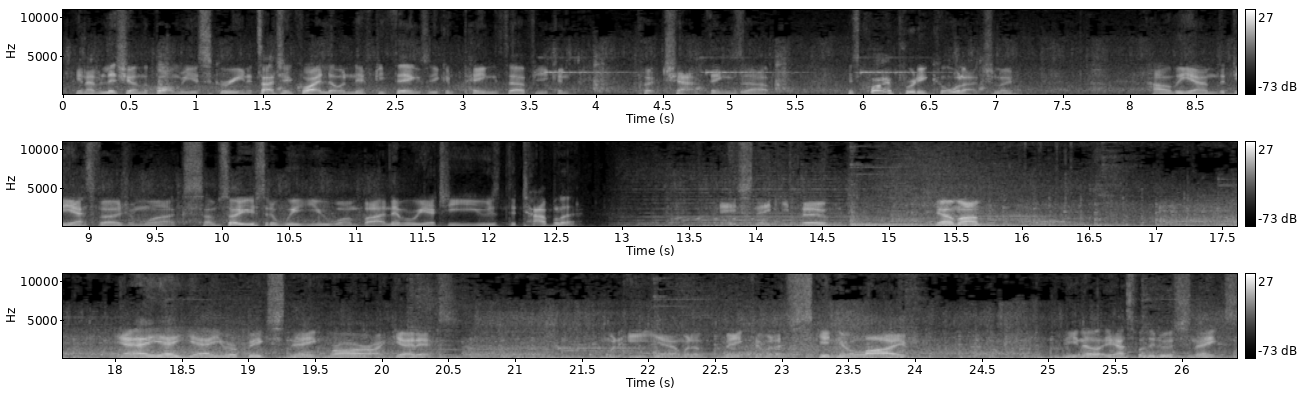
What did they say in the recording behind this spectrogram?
you can have literally on the bottom of your screen. It's actually quite a little nifty thing, so you can ping stuff, you can put chat things up. It's quite pretty cool actually. How the um, the DS version works. I'm so used to the Wii U one, but I never really actually used the tablet. Hey, Snaky Poo. Come on. Yeah, yeah, yeah, you're a big snake. Rar, I get it. I'm gonna eat you. I'm gonna make. I'm gonna skin you alive. You know, that's what they do with snakes.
